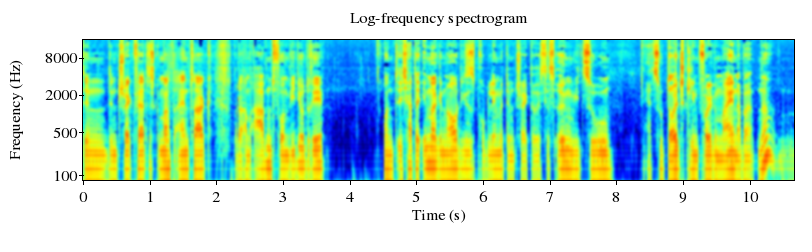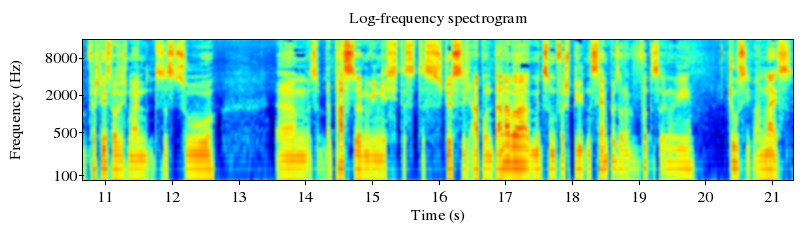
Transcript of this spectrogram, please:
den, den Track fertig gemacht, einen Tag oder am Abend vor dem Videodreh. Und ich hatte immer genau dieses Problem mit dem Track, dass ich das irgendwie zu, ja, zu deutsch klingt voll gemein, aber, ne, verstehst, was ich meine? Das ist zu, ähm, es passt irgendwie nicht, das, das stößt sich ab. Und dann aber mit so einem verspielten Samples oder wird es irgendwie juicy, war nice.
